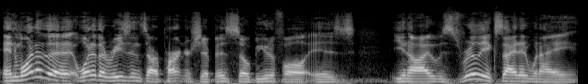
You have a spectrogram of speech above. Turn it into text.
and one of the one of the reasons our partnership is so beautiful is you know, I was really excited when I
